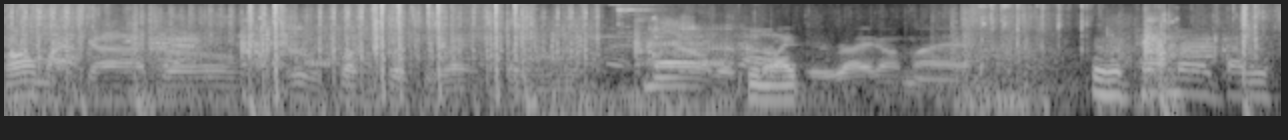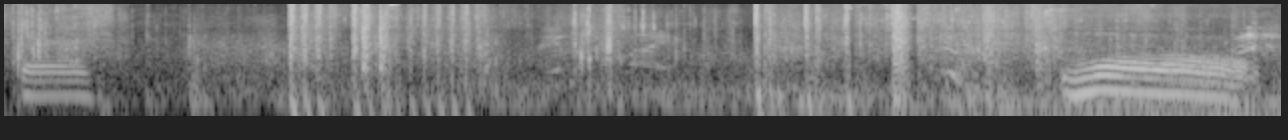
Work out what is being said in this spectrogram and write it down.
oh my god, bro. There's a fucking pussy right in front of me. No, He might- they're right on my ass. There's a panda like by the stairs. Whoa!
